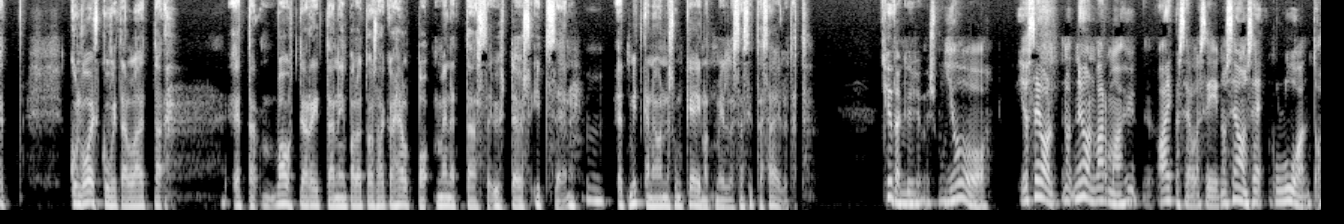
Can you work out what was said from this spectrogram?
että kun voisi kuvitella, että, että vauhtia riittää niin paljon, että olisi aika helppo menettää se yhteys itseen. Mm. Että mitkä ne on ne sun keinot, millä sä sitä säilytät? Hyvä mm. kysymys. Mutta. Joo. Ja se on, no ne on varmaan hy, aika sellaisia, no se on se kuin luonto.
